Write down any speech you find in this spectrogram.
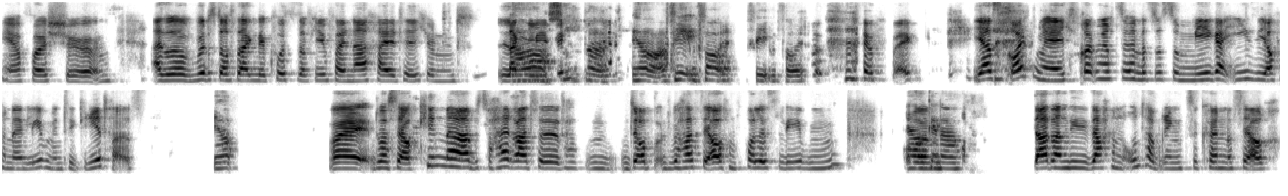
Ja, voll schön. Also würdest du auch sagen, der Kurs ist auf jeden Fall nachhaltig und langlebig? Ja, super. Ja, auf jeden Fall. Auf jeden Fall. Perfekt. Ja, es freut mich. Es freut mich auch zu hören, dass du es so mega easy auch in dein Leben integriert hast. Ja. Weil du hast ja auch Kinder, bist verheiratet, hast einen Job, du hast ja auch ein volles Leben. Ja, genau. Da dann die Sachen unterbringen zu können, ist ja auch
